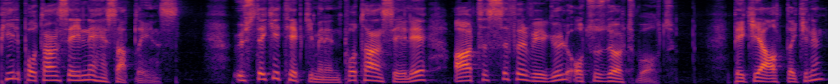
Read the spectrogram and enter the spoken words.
pil potansiyelini hesaplayınız. Üstteki tepkimenin potansiyeli artı 0,34 volt. Peki ya alttakinin?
